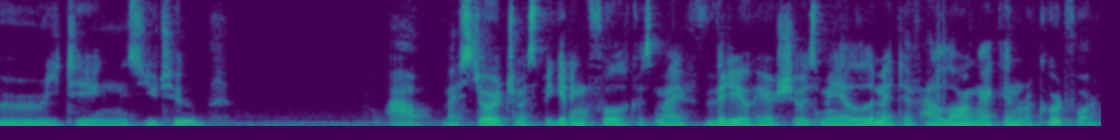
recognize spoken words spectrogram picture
Greetings, YouTube. Wow, my storage must be getting full because my video here shows me a limit of how long I can record for.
